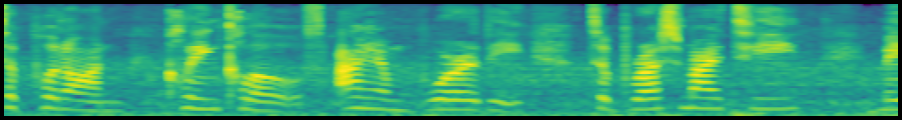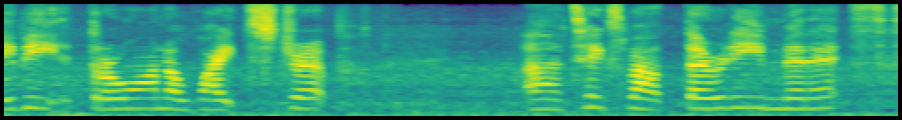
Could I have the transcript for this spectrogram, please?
to put on clean clothes. I am worthy to brush my teeth, maybe throw on a white strip. Uh, takes about 30 minutes.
